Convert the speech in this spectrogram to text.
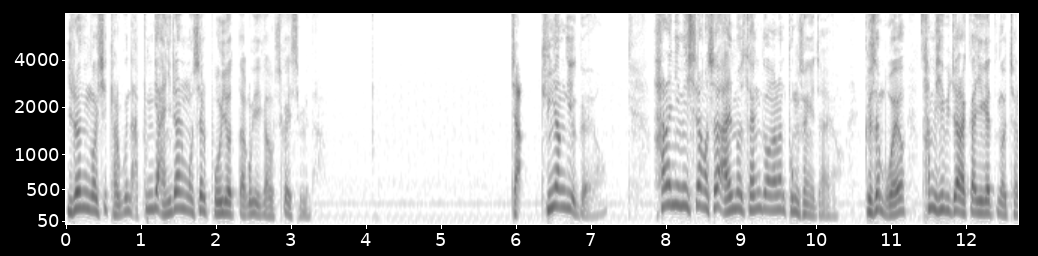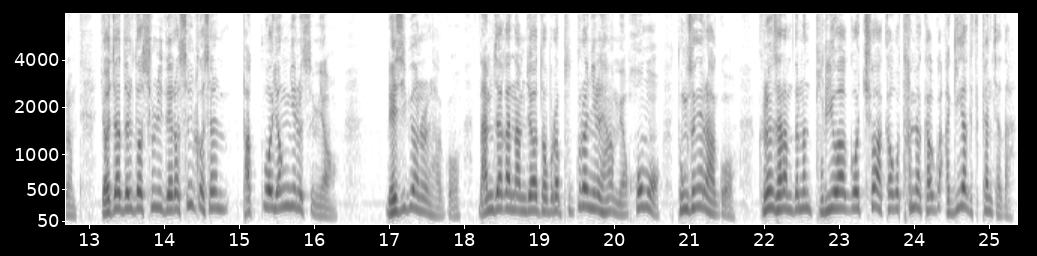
이런 것이 결국 나쁜 게 아니라는 것을 보여줬다고 얘기할 수가 있습니다. 자 중요한 게 이거예요. 하나님이 싫어하는 것을 알면서 행동하는 동성애자예요. 그래서 뭐예요? 32절 아까 얘기했던 것처럼 여자들도 순리대로 쓸 것을 바꾸어 영리를 쓰며 레즈비언을 하고 남자가 남자와 더불어 부끄러운 일을 행하며 호모, 동성애를 하고 그런 사람들은 불의하고 추악하고 탐욕하고 악의가 가득한 자다.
